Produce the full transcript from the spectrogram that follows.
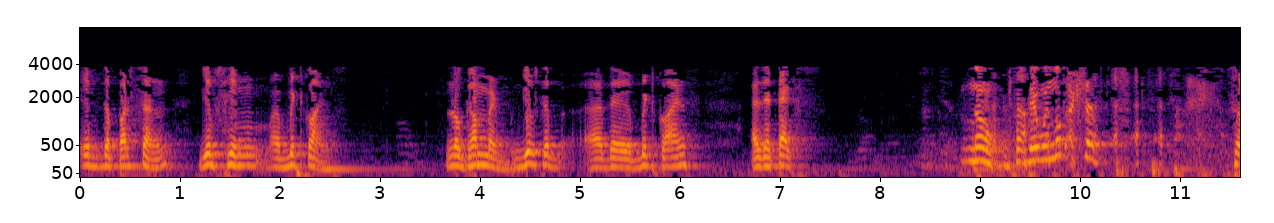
if the person gives him uh, bitcoins? No, government gives the uh, the bitcoins as a tax. No, they will not accept. so.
